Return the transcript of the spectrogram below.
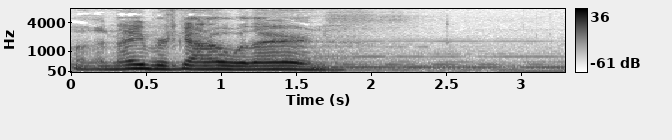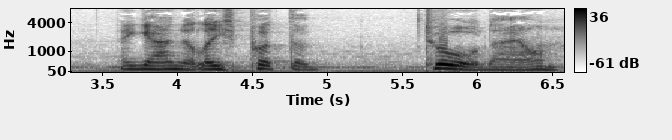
Well, the neighbors got over there and they got him to at least put the tool down.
